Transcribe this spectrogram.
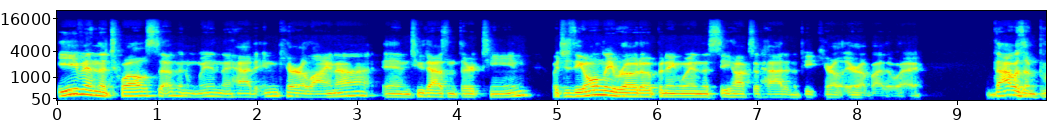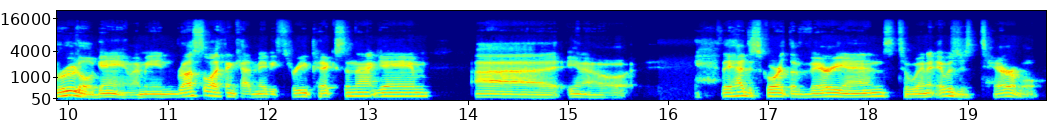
even the 12-7 win they had in Carolina in 2013, which is the only road opening win the Seahawks have had in the Pete Carroll era, by the way. That was a brutal game. I mean, Russell, I think, had maybe three picks in that game. Uh, you know, they had to score at the very end to win it. It was just terrible.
